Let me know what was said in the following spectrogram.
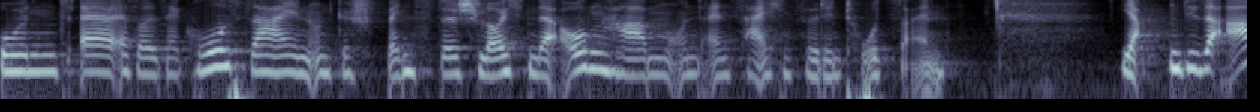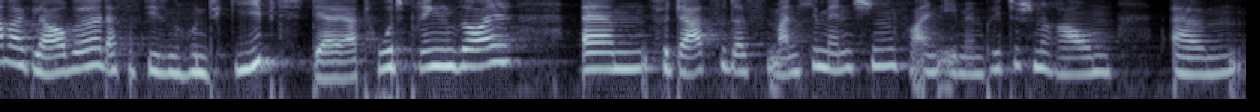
Und äh, er soll sehr groß sein und gespenstisch leuchtende Augen haben und ein Zeichen für den Tod sein. Ja, und dieser Aberglaube, dass es diesen Hund gibt, der ja Tod bringen soll, ähm, führt dazu, dass manche Menschen, vor allem eben im britischen Raum, ähm,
